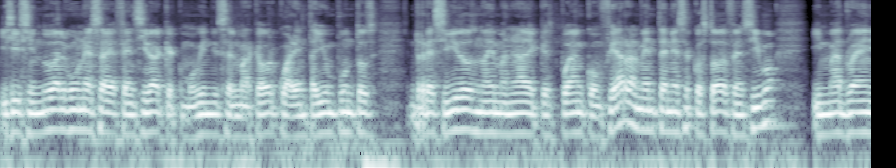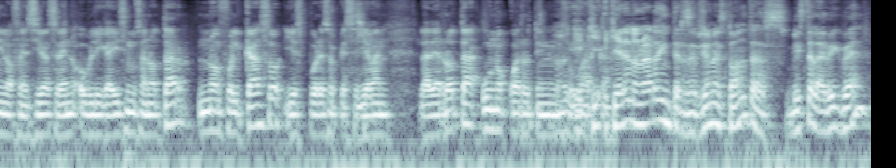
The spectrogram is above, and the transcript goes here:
Y si sin duda alguna esa defensiva que como bien dice el marcador, 41 puntos recibidos, no hay manera de que puedan confiar realmente en ese costado defensivo. Y Matt Ryan y la ofensiva se ven obligadísimos a anotar. No fue el caso y es por eso que se llevan la derrota. 1-4 tienen su marca. Y quieren hablar de intercepciones tontas. ¿Viste la de Big Ben?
